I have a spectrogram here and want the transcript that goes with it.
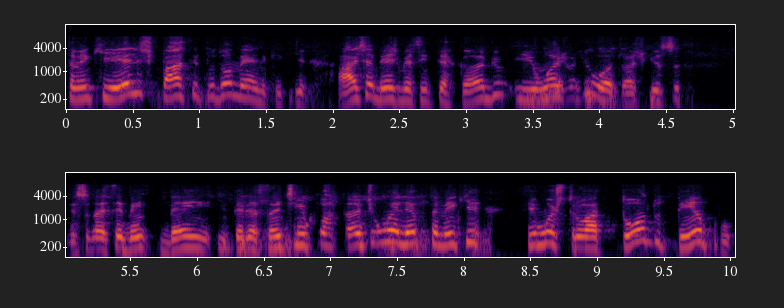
também que eles passem para o Domenech, que haja mesmo esse intercâmbio e um ajude o outro. Acho que isso, isso vai ser bem, bem interessante e importante. Um elenco também que se mostrou a todo tempo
